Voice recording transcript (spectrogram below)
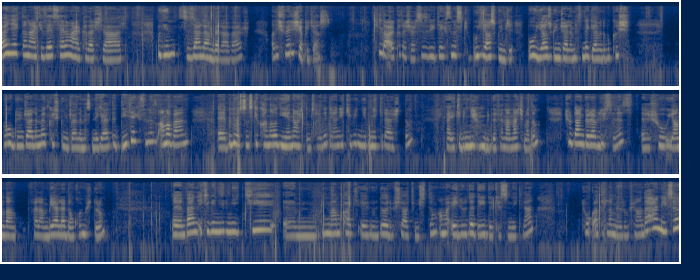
Öncelikle herkese selam arkadaşlar. Bugün sizlerle beraber alışveriş yapacağız. Şimdi arkadaşlar siz diyeceksiniz ki bu yaz günce bu yaz güncellemesinde gelmedi bu kış bu güncelleme kış güncellemesinde geldi diyeceksiniz ama ben e, biliyorsunuz ki kanalı yeni açtım sayılır yani 2022'de açtım. Yani 2021'de falan açmadım. Şuradan görebilirsiniz. E, şu yandan falan bir yerlerden koymuşturum. Ee, Ben 2022 e, bilmem kaç Eylül'de öyle bir şey açmıştım ama Eylül'de değildir kesinlikle. Çok hatırlamıyorum şu anda. Her neyse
